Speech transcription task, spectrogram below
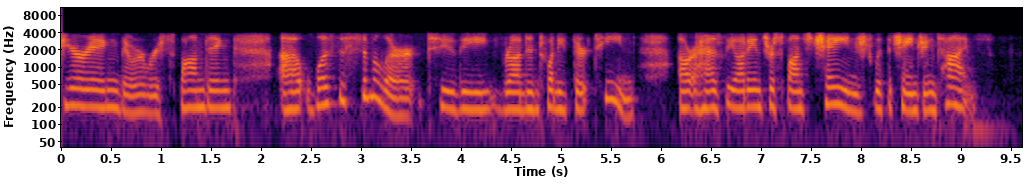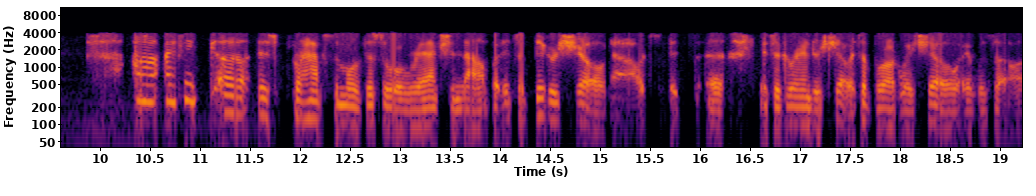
cheering, they were responding. Uh, was this similar to the run in 2013, or has the audience response changed with the changing times? Uh, I think uh, there's perhaps a more visceral reaction now, but it's a bigger show now. It's it's uh, it's a grander show. It's a Broadway show. It was uh,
